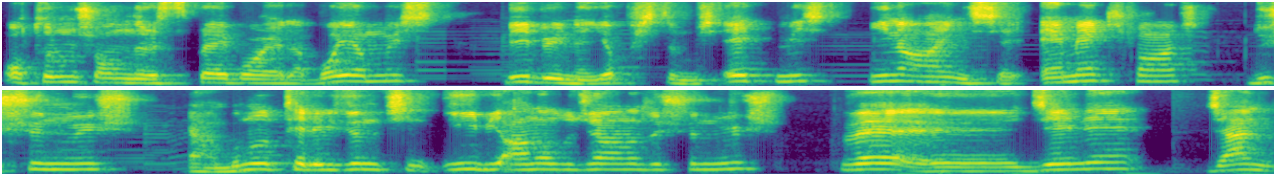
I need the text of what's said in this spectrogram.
Oturmuş onları sprey boyayla boyamış. Birbirine yapıştırmış, etmiş. Yine aynı şey. Emek var, düşünmüş. Yani bunu televizyon için iyi bir an olacağını düşünmüş. Ve e, Jenny Can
